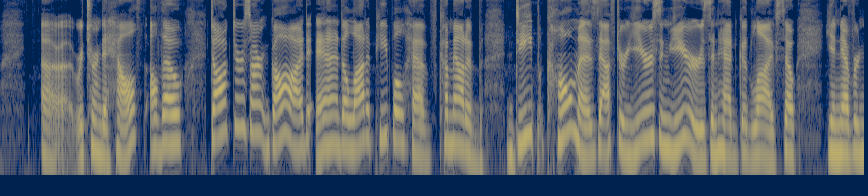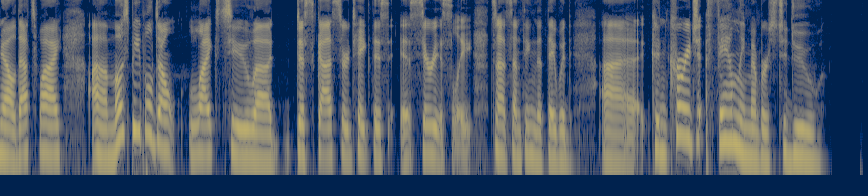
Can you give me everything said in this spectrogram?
uh, return to health. Although doctors aren't God, and a lot of people have come out of deep comas after years and years and had good lives. So you never know. That's why uh, most people don't like to. Uh, discuss or take this uh, seriously. It's not something that they would uh, encourage family members to do.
